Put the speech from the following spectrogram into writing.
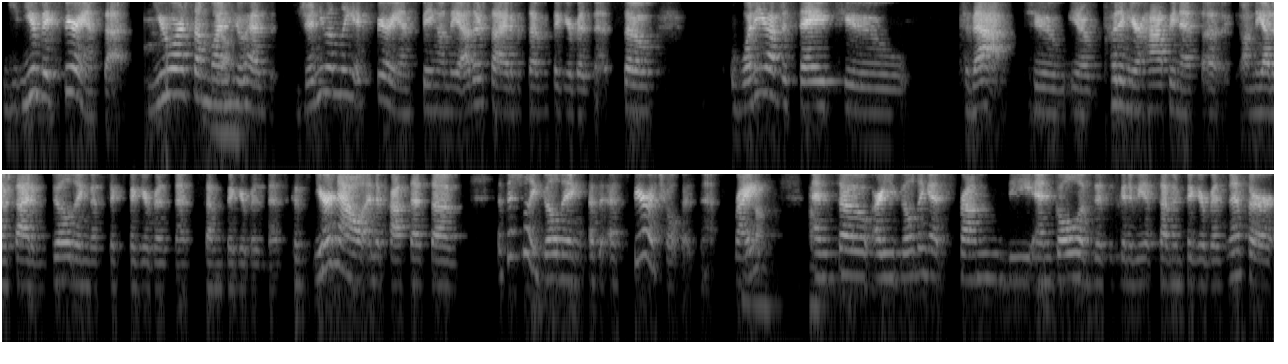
You've experienced that. You are someone yeah. who has genuinely experienced being on the other side of a seven figure business. So, what do you have to say to to that to you know putting your happiness uh, on the other side of building the six figure business seven figure business because you're now in the process of essentially building a, a spiritual business right yeah. And so, are you building it from the end goal of this is going to be a seven figure business, or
